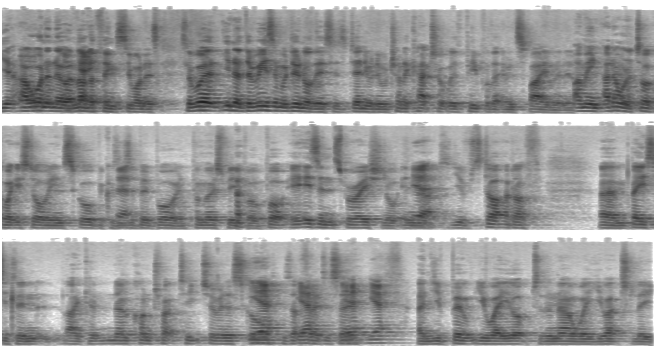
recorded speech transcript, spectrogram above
Yeah, I want to know a lot of things, to be honest. So, we're, you know, the reason we're doing all this is genuinely we're trying to catch up with people that have inspired with it. I mean, I don't want to talk about your story in school because it's a bit boring for most people, but it is inspirational in Yeah. that you've started off um, basically like a no contract teacher in a school. yeah. is that yeah, fair to say? Yeah. Yeah. And you've built your way up to the now where you actually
